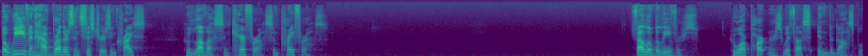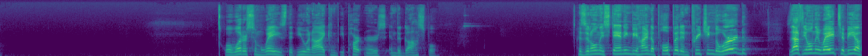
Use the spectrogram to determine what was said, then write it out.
but we even have brothers and sisters in Christ who love us and care for us and pray for us. Fellow believers who are partners with us in the gospel. Well, what are some ways that you and I can be partners in the gospel? Is it only standing behind a pulpit and preaching the word? Is that the only way to be a,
